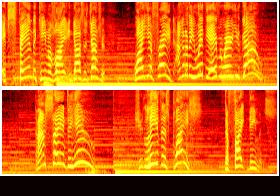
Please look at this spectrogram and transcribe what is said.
expand the kingdom of light. And God says, Joshua, why are you afraid? I'm going to be with you everywhere you go. And I'm saying to you, you leave this place to fight demons,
